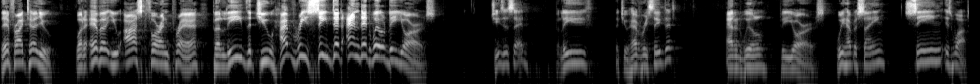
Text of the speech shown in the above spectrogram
Therefore I tell you, whatever you ask for in prayer, believe that you have received it and it will be yours. Jesus said, Believe that you have received it and it will be yours. We have a saying seeing is what?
